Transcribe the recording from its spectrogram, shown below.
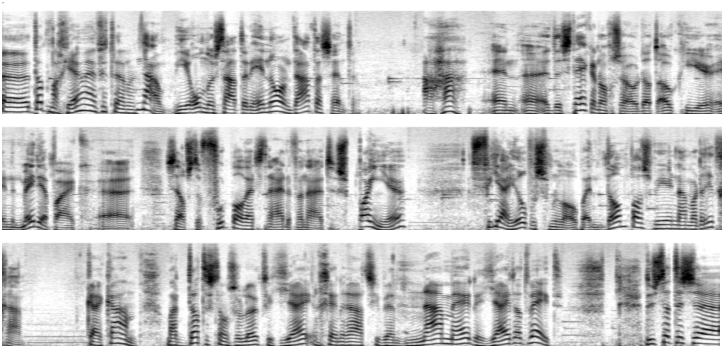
Uh, dat mag jij mij vertellen. Nou, hieronder staat een enorm datacenter. Aha. En uh, het is sterker nog zo dat ook hier in het Mediapark uh, zelfs de voetbalwedstrijden vanuit Spanje via Hilversum lopen en dan pas weer naar Madrid gaan. Kijk aan. Maar dat is dan zo leuk dat jij een generatie bent na mij, dat jij dat weet. Dus dat, is, uh,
